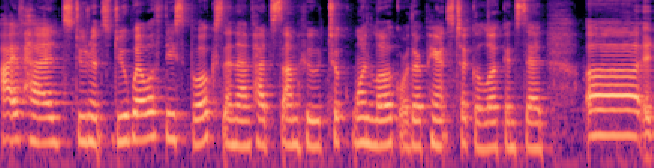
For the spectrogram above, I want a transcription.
I've had students do well with these books and I've had some who took one look or their parents took a look and said, uh,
